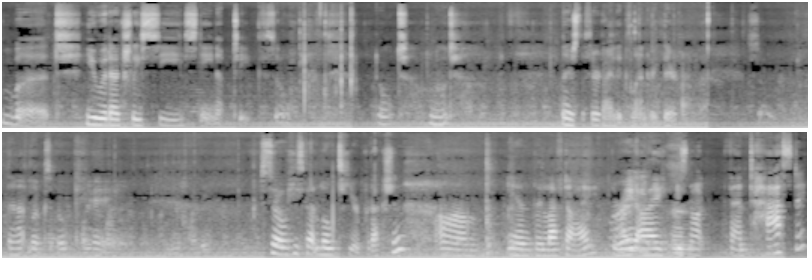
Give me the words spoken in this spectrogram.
But you would actually see stain uptake, so don't not. There's the third eyelid gland right there. So that looks okay. So he's got low tear production um, in the left eye. The right eye is not fantastic,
